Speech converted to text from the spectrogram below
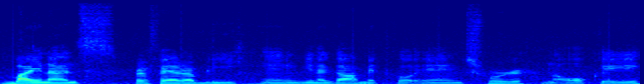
Binance preferably yung ginagamit ko and sure na okay.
